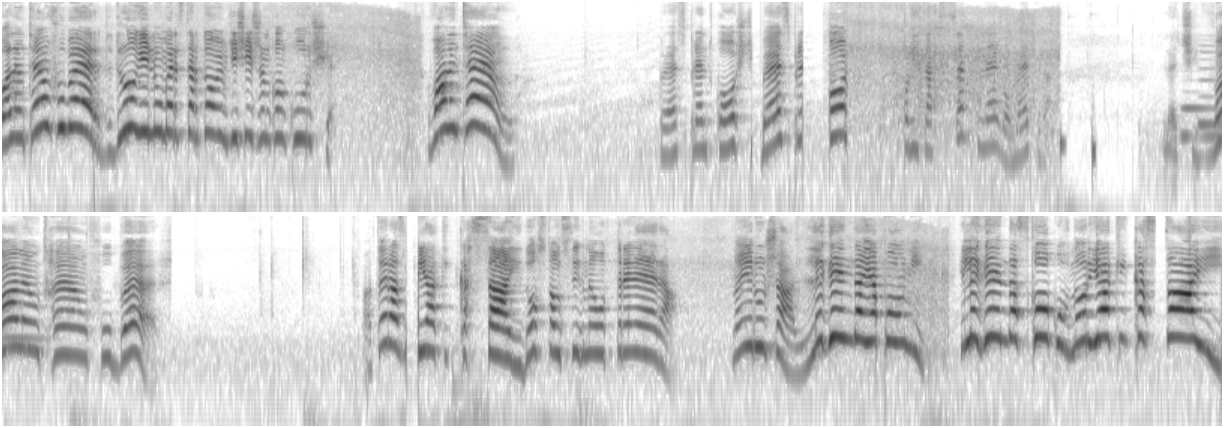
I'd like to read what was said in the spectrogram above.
Valentin Fubert, drugi numer startowy w dzisiejszym konkursie. Valentin! Bez prędkości, bez prędkości. W okolicach setnego metra. Leci Valentin Fubert. A teraz jaki Kasai dostał sygnał od trenera. No i rusza legenda Japonii i legenda skoków Noriaki Kasai.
